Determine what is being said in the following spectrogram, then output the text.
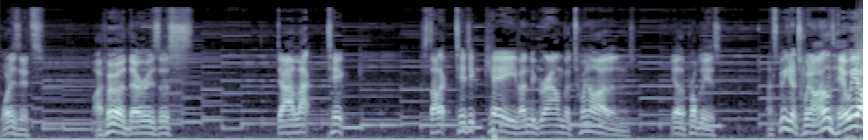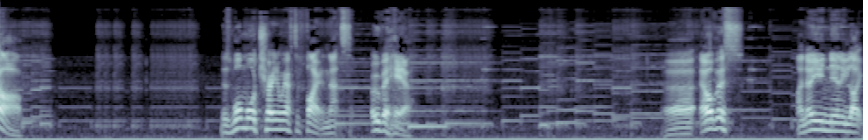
What is it? I've heard there is a stalactic, stalactitic cave underground the Twin Island. Yeah, there probably is. And speaking of Twin Island, here we are. There's one more trainer we have to fight, and that's over here. Uh, Elvis, I know you're nearly like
